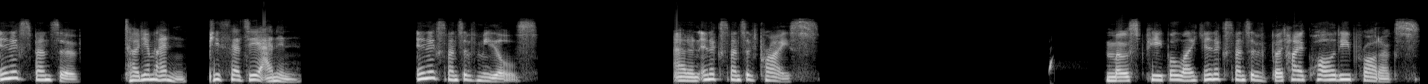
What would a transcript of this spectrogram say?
Inexpensive. 저렴한, 비싸지 않은. Inexpensive meals. At an inexpensive price. Most people like inexpensive but high quality products.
